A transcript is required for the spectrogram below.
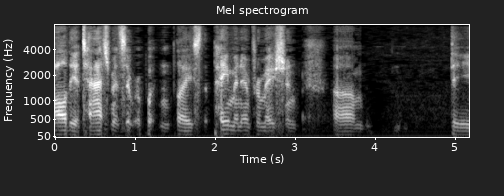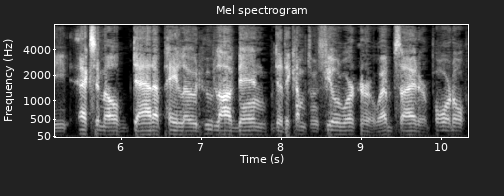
all the attachments that were put in place, the payment information, um, the XML data payload, who logged in, did they come from a field worker or a website or a portal,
